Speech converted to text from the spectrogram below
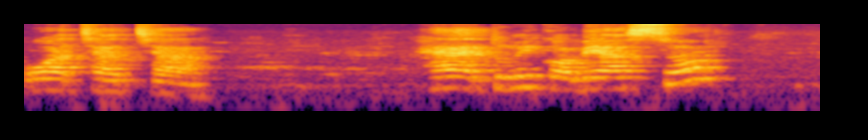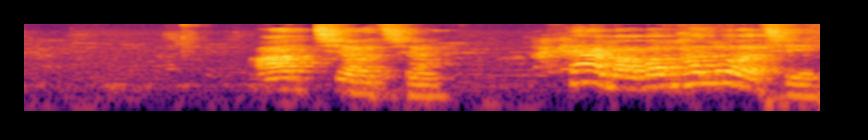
ও আচ্ছা আচ্ছা। হ্যাঁ তুমি কবে আসছো? আচ্ছা আচ্ছা। হ্যাঁ বাবা ভালো আছে।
